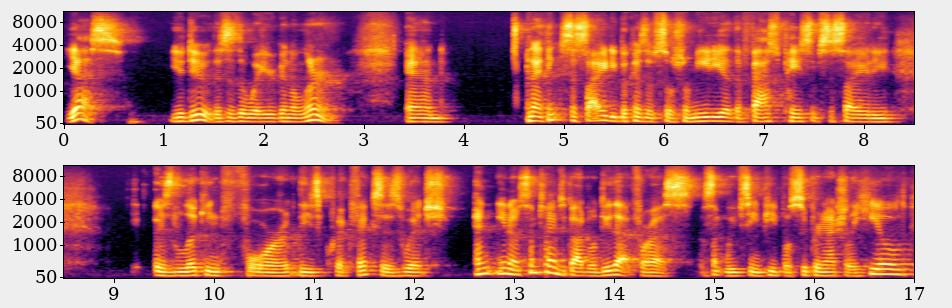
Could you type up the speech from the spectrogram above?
Yes, you do. This is the way you're going to learn and and I think society, because of social media, the fast pace of society, is looking for these quick fixes, which and you know sometimes God will do that for us. Some, we've seen people supernaturally healed.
